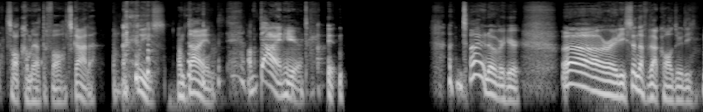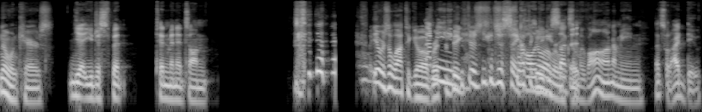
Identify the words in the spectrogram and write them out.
It's all coming out the fall. It's gotta. Please, I'm dying. I'm dying here. I'm dying. I'm dying over here. Alrighty, so enough about Call of Duty. No one cares. Yeah, you just spent ten minutes on. There was a lot to go over. I mean, big, you could just say Call of Duty sucks and move on. I mean, that's what I'd do.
